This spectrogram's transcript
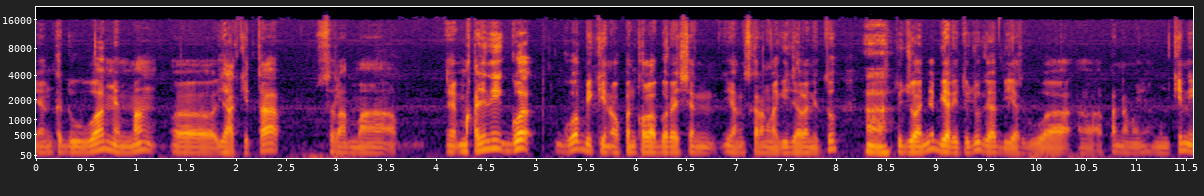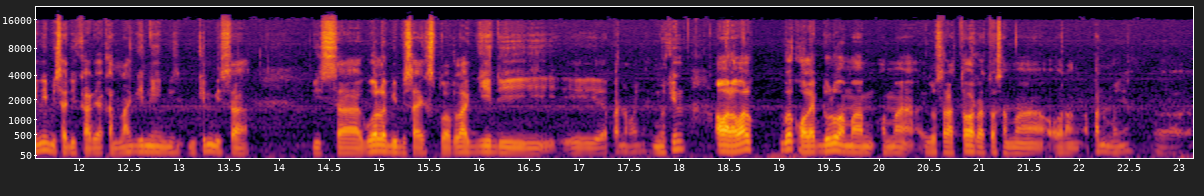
yang kedua memang eh, ya kita selama ya, makanya nih gue gua bikin open collaboration yang sekarang lagi jalan itu Ah, tujuannya biar itu juga biar gua eh, apa namanya mungkin ini bisa dikaryakan lagi nih mungkin bisa bisa gue lebih bisa explore lagi di, i- apa namanya mungkin awal-awal gue collab dulu sama sama ilustrator atau sama orang apa namanya eh,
